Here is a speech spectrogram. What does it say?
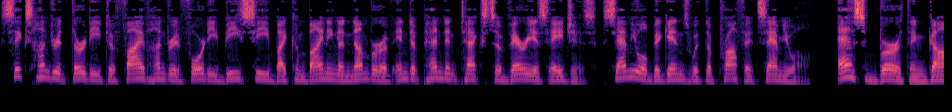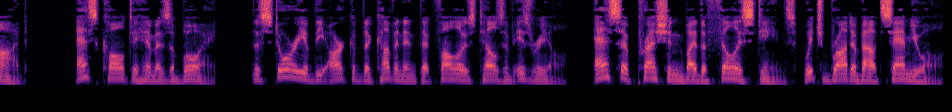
630 to 540 BC by combining a number of independent texts of various ages. Samuel begins with the prophet Samuel's birth and God's call to him as a boy. The story of the Ark of the Covenant that follows tells of Israel's oppression by the Philistines, which brought about Samuel's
